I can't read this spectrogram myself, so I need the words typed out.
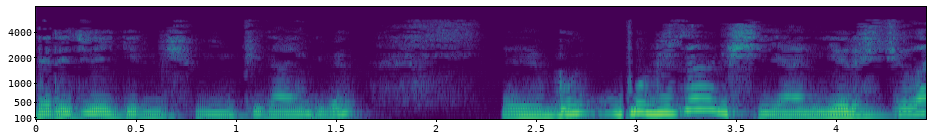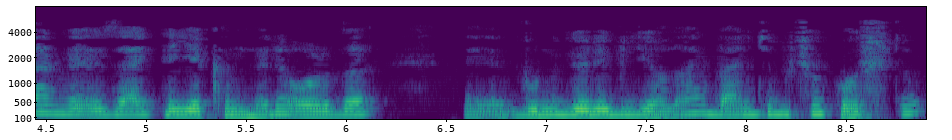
dereceye girmiş miyim filan gibi. E, bu, bu güzel bir şey yani yarışçılar ve özellikle yakınları orada e, bunu görebiliyorlar. Bence bu çok hoştu.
